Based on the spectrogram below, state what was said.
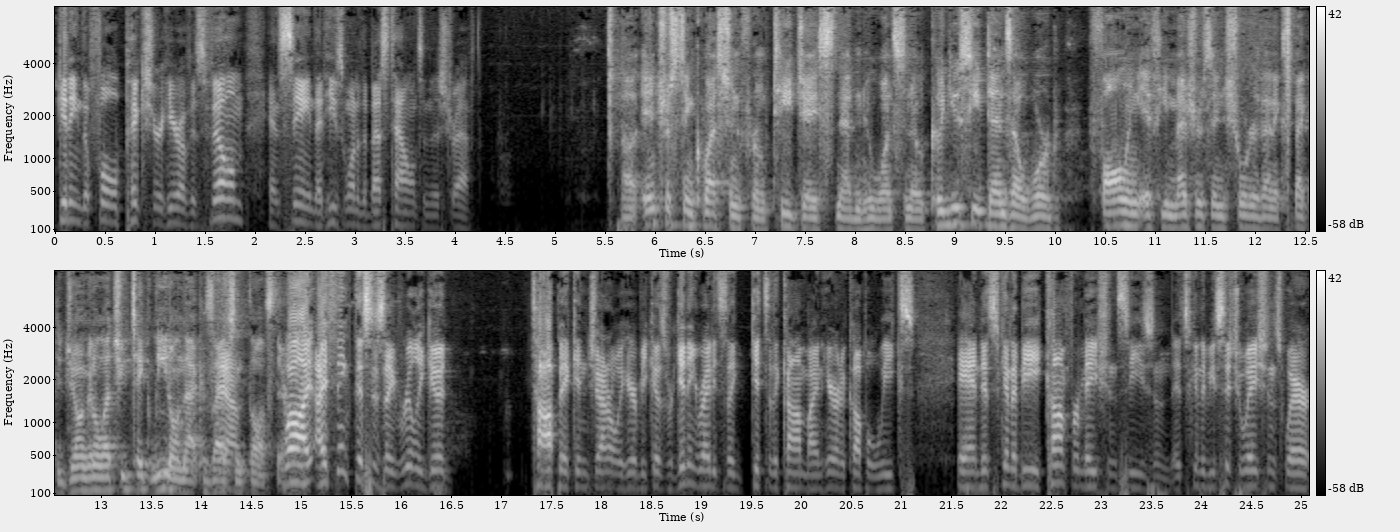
getting the full picture here of his film and seeing that he's one of the best talents in this draft. Uh, interesting question from TJ Snedden, who wants to know: Could you see Denzel Ward falling if he measures in shorter than expected? Joe, I'm going to let you take lead on that because I have some thoughts there. Well, I, I, think this is a really good topic in general here because we're getting ready to get to the combine here in a couple weeks and it's going to be confirmation season. It's going to be situations where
